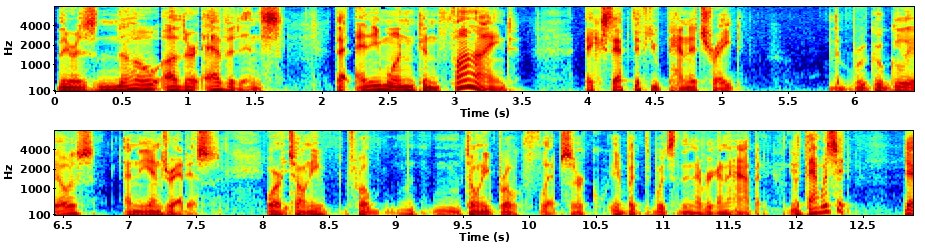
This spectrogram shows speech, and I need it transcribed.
There is no other evidence that anyone can find except if you penetrate the Briguglios and the Andrettas or Tony Tro- Tony Pro flips or but which is never going to happen. But that was it. Yeah.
